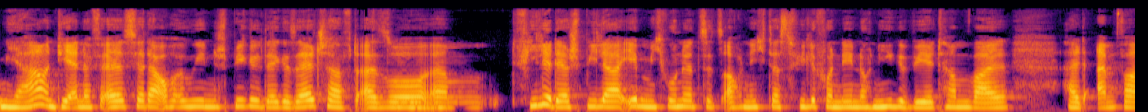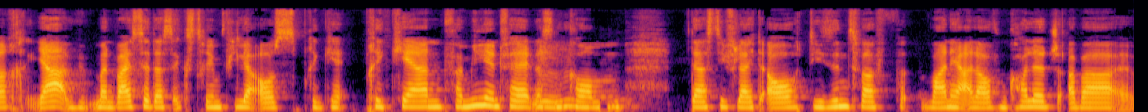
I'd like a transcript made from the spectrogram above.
Ja, und die NFL ist ja da auch irgendwie ein Spiegel der Gesellschaft. Also mhm. ähm, viele der Spieler, eben, mich wundert es jetzt auch nicht, dass viele von denen noch nie gewählt haben, weil halt einfach, ja, man weiß ja, dass extrem viele aus prekär, prekären Familienverhältnissen mhm. kommen, dass die vielleicht auch, die sind zwar, waren ja alle auf dem College, aber äh,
